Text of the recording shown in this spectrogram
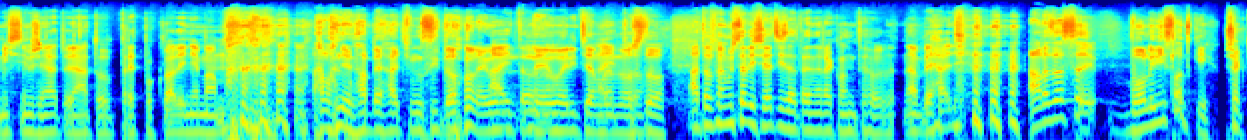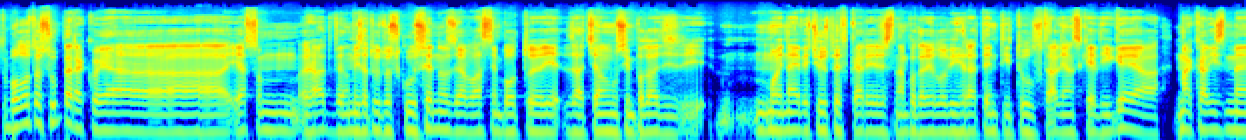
myslím, že na to, na to predpoklady nemám. ale nenabehať musí toho neu, to, no. neuveriteľné množstvo. A to sme museli všetci za trénera Conteho nabehať. ale zase boli výsledky. Však to bolo to super, ako ja, ja som rád veľmi za túto skúsenosť a vlastne bol to zatiaľ musím povedať môj najväčší úspech v kariére, že sa nám podarilo vyhrať ten titul v talianskej lige a makali sme,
